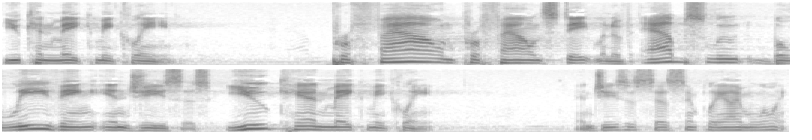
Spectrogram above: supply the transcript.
you can make me clean. Profound, profound statement of absolute believing in Jesus. You can make me clean. And Jesus says simply, I'm willing.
